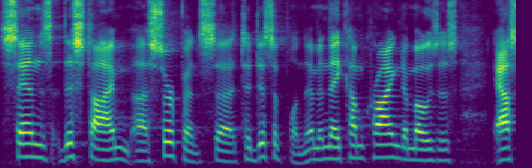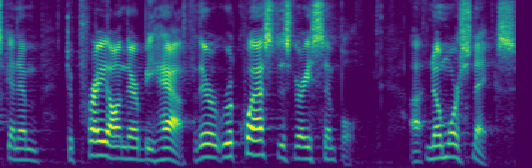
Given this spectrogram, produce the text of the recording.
sends this time uh, serpents uh, to discipline them, and they come crying to Moses, asking him to pray on their behalf. Their request is very simple uh, no more snakes.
